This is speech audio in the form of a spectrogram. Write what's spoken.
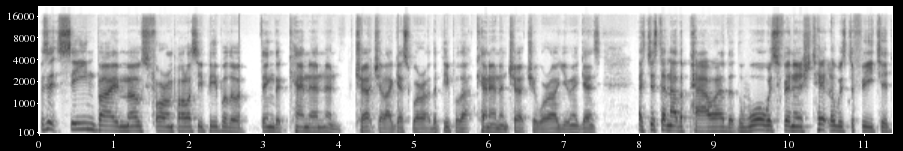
Was it seen by most foreign policy people the thing that Kennan and Churchill, I guess, were the people that Kennan and Churchill were arguing against as just another power, that the war was finished, Hitler was defeated,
